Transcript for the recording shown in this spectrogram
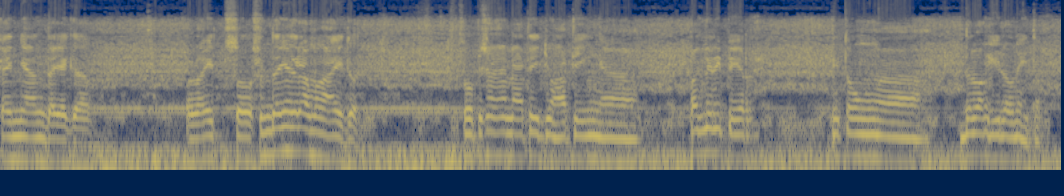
kanyang diagram. Alright so sundan nyo na lang mga idol. So umpisahan natin yung ating uh, pag-repair nitong uh, dalawang ilaw na ito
